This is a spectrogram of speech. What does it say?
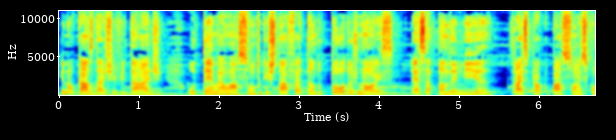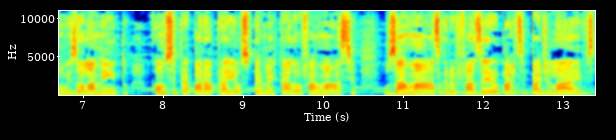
E no caso da atividade, o tema é um assunto que está afetando todos nós. Essa pandemia traz preocupações como isolamento, como se preparar para ir ao supermercado ou à farmácia, usar máscara, fazer ou participar de lives,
